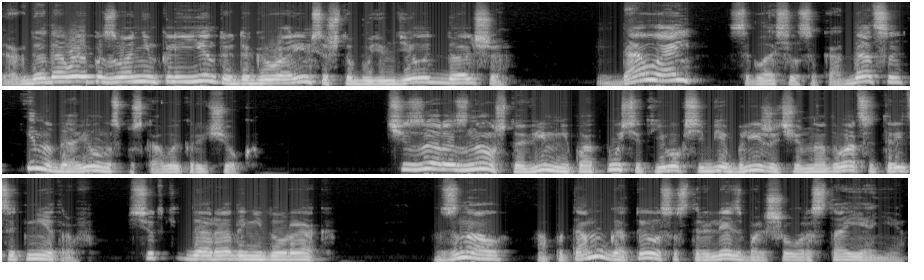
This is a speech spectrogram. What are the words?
Тогда давай позвоним клиенту и договоримся, что будем делать дальше. Давай, согласился Кадаци и надавил на спусковой крючок. Чезаро знал, что Вим не подпустит его к себе ближе, чем на 20-30 метров. Все-таки Дорадо не дурак. Знал, а потому готовился стрелять с большого расстояния.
